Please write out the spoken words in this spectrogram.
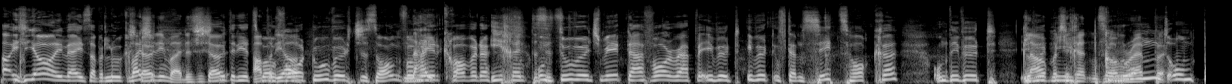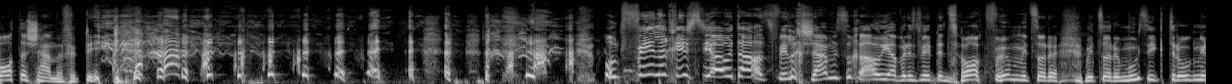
ah, ja, ich weiss, aber schau, weißt du, stell, ich meine? Das ist, stell dir jetzt aber mal ja, vor, du würdest einen Song von Nein, mir covern. ich könnte das und jetzt- du würdest mir den vorrappen. Ich würde ich würd auf dem Sitz hocken und ich würde ich Glaub würd mir, einen Song Grund rappen. und Boden schämen für dich. und vielleicht ist ja auch das. Vielleicht schämen sich alle, aber es wird dann so gefilmt mit so einer, mit so einer Musik drunter.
